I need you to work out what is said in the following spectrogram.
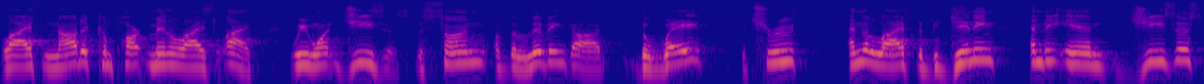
life, not a compartmentalized life. We want Jesus, the Son of the living God, the way, the truth, and the life, the beginning and the end, Jesus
